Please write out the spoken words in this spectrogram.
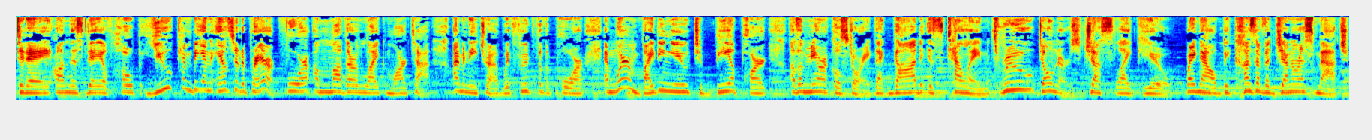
Today, on this day of hope, you can be an answer to prayer for a mother like Marta. I'm Anitra with Food for the Poor, and we're inviting you to be a part of a miracle story that God is telling through donors just like you. Right now, because of a generous match,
